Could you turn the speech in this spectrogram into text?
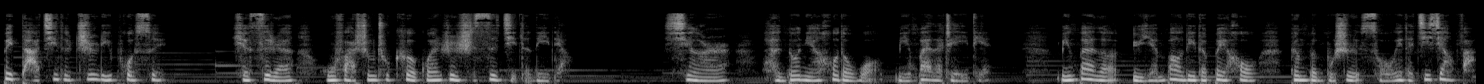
被打击的支离破碎。也自然无法生出客观认识自己的力量。幸而，很多年后的我明白了这一点，明白了语言暴力的背后根本不是所谓的激将法，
